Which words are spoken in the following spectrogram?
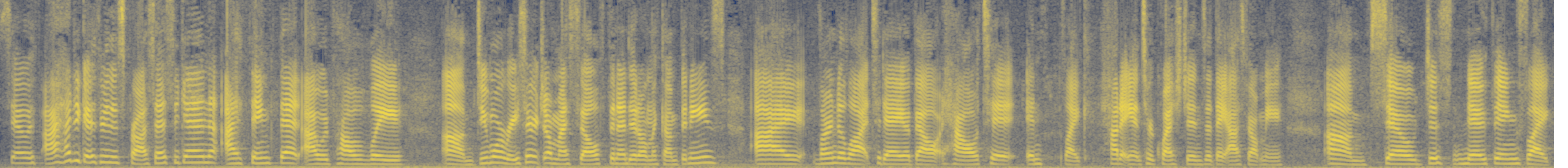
So, if I had to go through this process again, I think that I would probably um, do more research on myself than I did on the companies. I learned a lot today about how to in, like how to answer questions that they ask about me. Um, so just know things like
